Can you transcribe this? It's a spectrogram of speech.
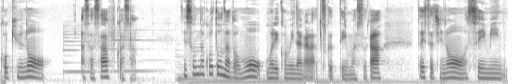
呼吸の浅さ、深さ、でそんなことなども盛り込みながら作っていますが、私たちの睡眠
